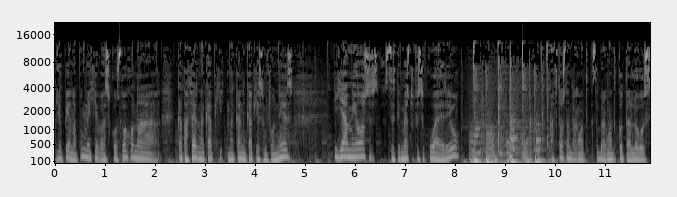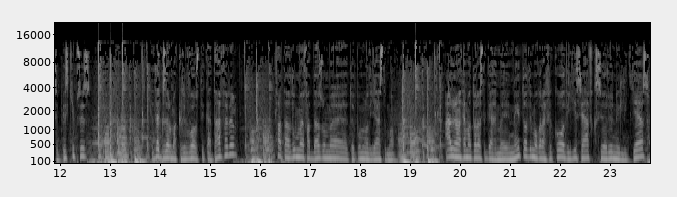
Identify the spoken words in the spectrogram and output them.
Η οποία να πούμε είχε βασικό στόχο να καταφέρει να, να κάνει κάποιες συμφωνίες για μειώσεις στις τιμές του φυσικού αερίου αυτό ήταν στην πραγματικότητα λόγος της επίσκεψης. Δεν ξέρουμε ακριβώς τι κατάφερε. Θα τα δούμε φαντάζομαι το επόμενο διάστημα. Άλλο ένα θέμα τώρα στην καθημερινή. Το δημογραφικό οδηγεί σε αύξηση ορίων ηλικίας.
